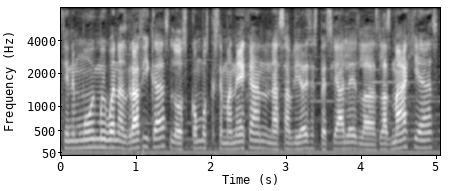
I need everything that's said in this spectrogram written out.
tiene muy muy buenas gráficas. Los combos que se manejan, las habilidades especiales, las, las magias.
